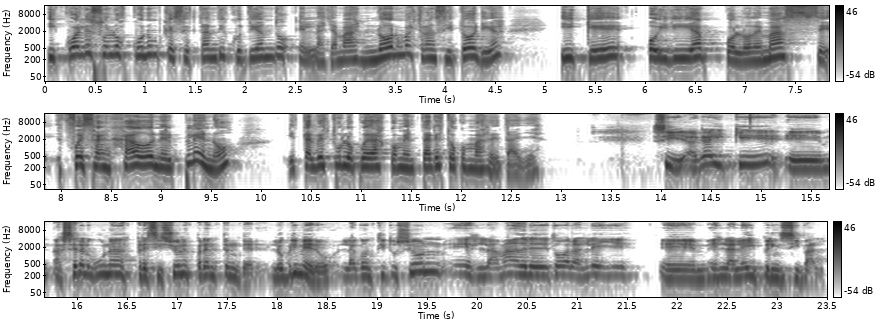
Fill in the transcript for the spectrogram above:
y cuáles son los quórum que se están discutiendo en las llamadas normas transitorias y que hoy día, por lo demás, se fue zanjado en el Pleno, y tal vez tú lo puedas comentar esto con más detalle. Sí, acá hay que eh, hacer algunas precisiones para entender. Lo primero, la Constitución es la madre de todas las leyes, eh, es la ley principal.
